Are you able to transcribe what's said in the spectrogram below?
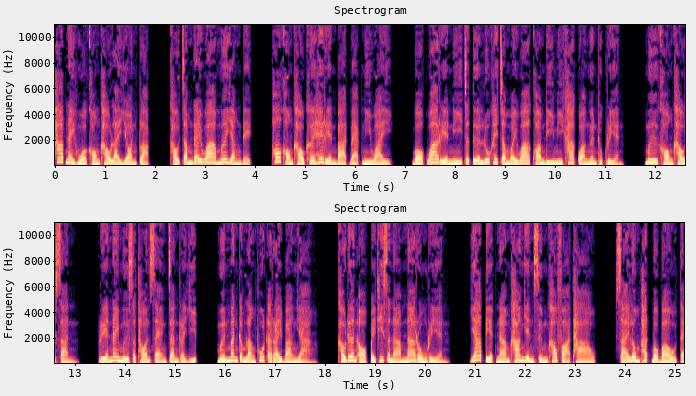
ภาพในหัวของเขาไหลย้อนกลับ เขาจำได้ว่าเมื่อยังเด็ก พ่อของเขาเคยให้เหรียญบาทแบบนี้ไว้ บอกว่าเหรียญนี้จะเตือนลูกให้จำไว้ว่าความดีมีค่ากว่าเงินทุกเหรียญ มือของเขาสั่น เหรียญในมือสะท้อนแสงจันทระยิบ เหมือนมันกำลังพูดอะไรบางอย่าง เขาเดินออกไปที่สนามหน้าโรงเรียน หญ้าเปียกน้ำค้างเย็นซึมเข้าฝ่าเท้า สายลมพัดเบาๆ แต่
